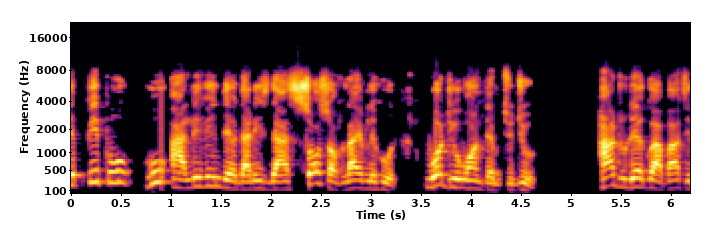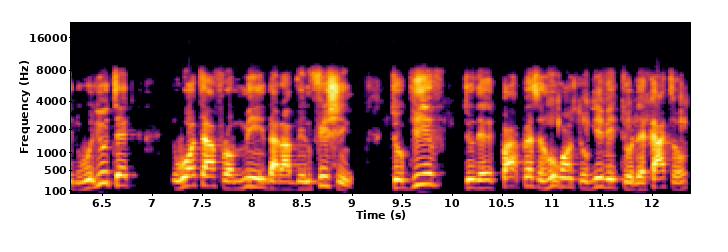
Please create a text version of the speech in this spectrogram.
the people who are living there, that is their source of livelihood, what do you want them to do? How do they go about it? Will you take water from me that I've been fishing to give to the person who wants to give it to the cattle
